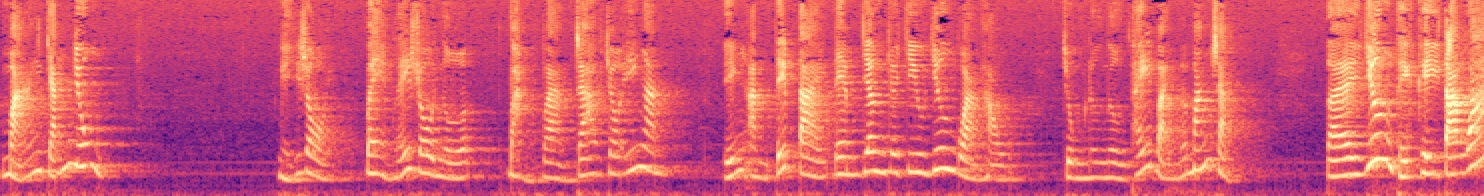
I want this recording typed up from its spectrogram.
mạng chẳng dung. Nghĩ rồi, Bèn lấy roi ngựa bằng vàng trao cho Yến Anh. Yến Anh tiếp tay đem dân cho chiêu dương hoàng hậu. Trùng nương nương thấy vậy mới mắng rằng, Tề dương thiệt khi ta quá,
